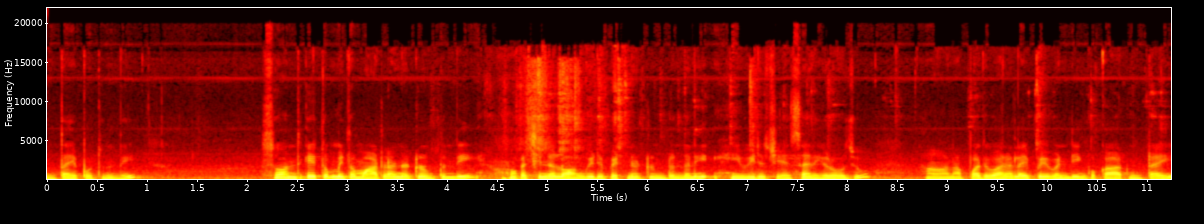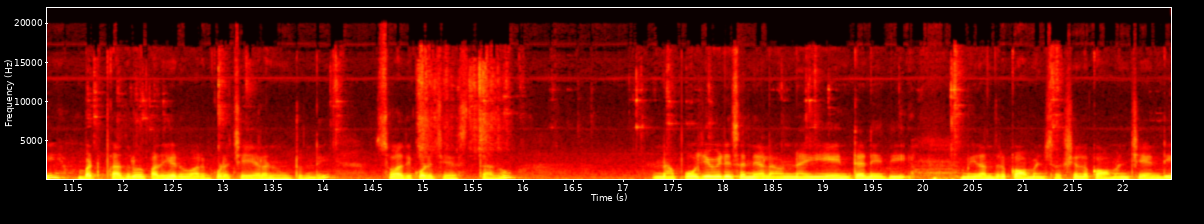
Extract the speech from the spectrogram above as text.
అంతా అయిపోతుంది. సో అందుకే మీతో మాట్లాడినట్లు ఉంటుంది. ఒక చిన్న లాంగ్ వీడియో పెట్టినట్లు ఉంటుందని ఈ వీడియో చేశాను ఈరోజు. నా పది వారాలు అయిపోయివండి ఇంకొక ఆరు ఉంటాయి. బట్ కథలో పదిహేడు వారం కూడా చేయాలని ఉంటుంది. సో అది కూడా చేస్తాను. నా పూజ వీడియోస్ అన్నీ ఎలా ఉన్నాయి ఏంటనేది మీరందరూ కామెంట్ సెక్షన్లో కామెంట్ చేయండి.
